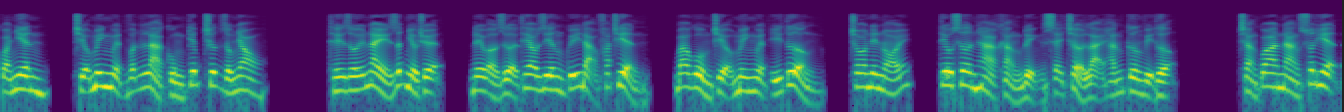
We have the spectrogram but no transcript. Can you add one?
Quả nhiên, Triệu Minh Nguyệt vẫn là cùng kiếp trước giống nhau. Thế giới này rất nhiều chuyện, đều ở dựa theo riêng quỹ đạo phát triển, bao gồm Triệu Minh Nguyệt ý tưởng, cho nên nói, Tiêu Sơn Hà khẳng định sẽ trở lại hắn cương vị thượng. Chẳng qua nàng xuất hiện,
